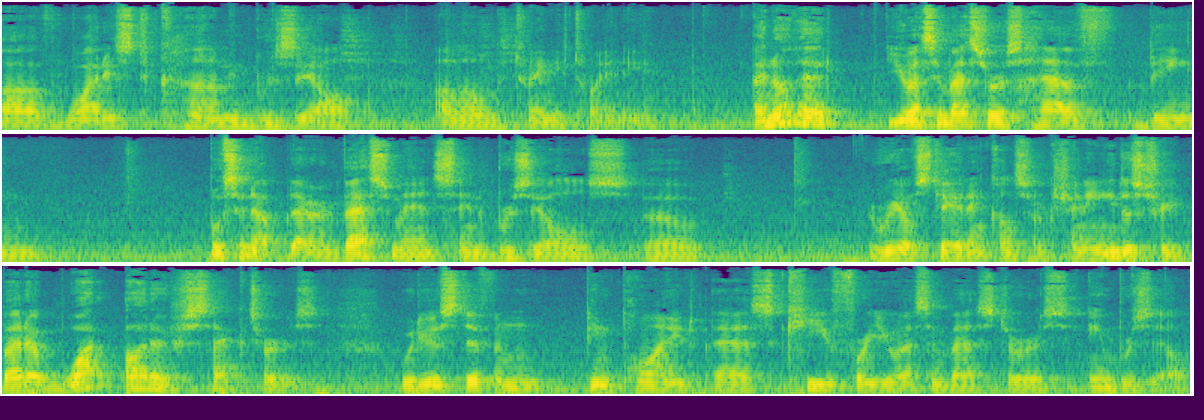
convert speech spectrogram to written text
of what is to come in Brazil along 2020. I know that US investors have been boosting up their investments in Brazil's uh, real estate and construction industry, but uh, what other sectors would you, Stephen, pinpoint as key for US investors in Brazil?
